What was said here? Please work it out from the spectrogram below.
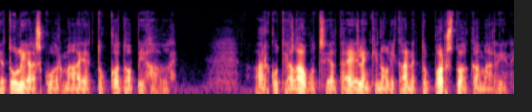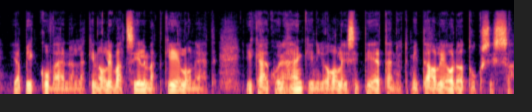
ja tuliaiskuorma ajettu kotopihalle. Arkut ja laukut sieltä eilenkin oli kannettu porstuakamariin ja pikkuväinölläkin olivat silmät kiiluneet, ikään kuin hänkin jo olisi tietänyt, mitä oli odotuksissa,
